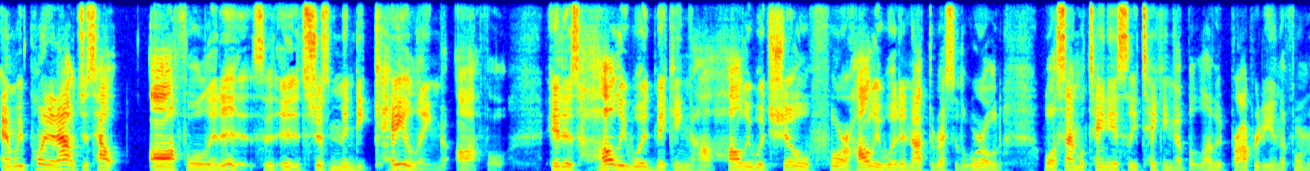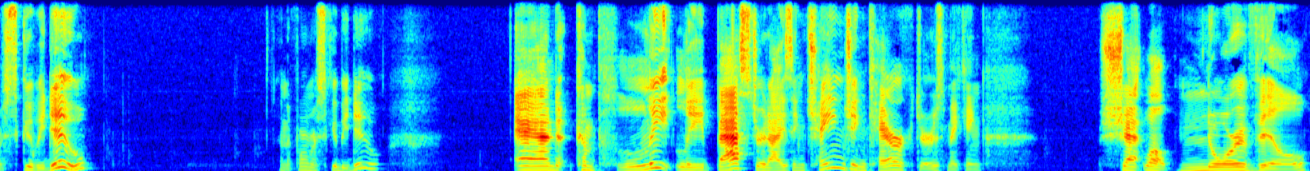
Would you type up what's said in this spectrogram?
And we pointed out just how awful it is. It's just Mindy Kaling awful. It is Hollywood making a Hollywood show for Hollywood and not the rest of the world, while simultaneously taking a beloved property in the form of Scooby Doo, in the form of Scooby Doo, and completely bastardizing, changing characters, making Shat well Norville,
